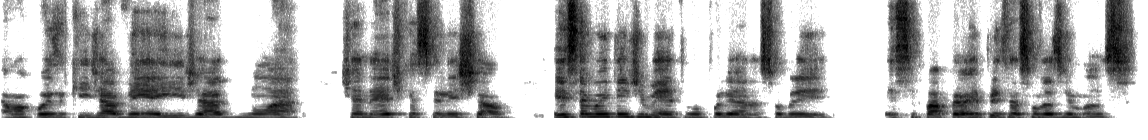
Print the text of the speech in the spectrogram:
É uma coisa que já vem aí, já numa genética celestial. Esse é meu entendimento, Napoleana, sobre esse papel e representação das irmãs.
